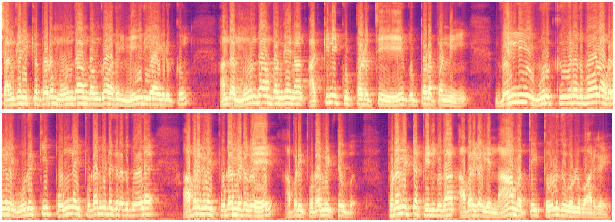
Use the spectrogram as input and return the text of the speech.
சங்கரிக்கப்படும் மூன்றாம் பங்கோ அதில் மீதியாக இருக்கும் அந்த மூன்றாம் பங்கை நான் அக்கினிக்குட்படுத்தி உட்பட பண்ணி வெள்ளியை உருக்குகிறது போல அவர்களை உருக்கி பொன்னை புடமிடுகிறது போல அவர்களை புடமிடுவேன். அப்படி புடமிட்டு புடமிட்ட பின்புதான் அவர்கள் என் நாமத்தை தொழுது கொள்வார்கள்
